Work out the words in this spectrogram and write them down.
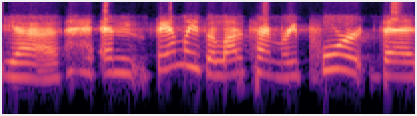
Yeah, and families a lot of time report that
